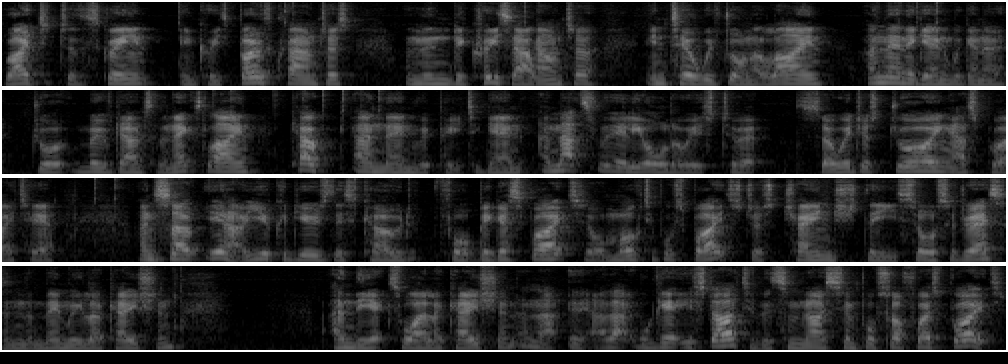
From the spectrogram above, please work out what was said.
write it to the screen, increase both counters, and then decrease our counter until we've drawn a line. And then again, we're going to draw, move down to the next line, and then repeat again. And that's really all there is to it. So we're just drawing our sprite here. And so, you know, you could use this code for bigger sprites or multiple sprites, just change the source address and the memory location and the XY location, and that, you know, that will get you started with some nice simple software sprites.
